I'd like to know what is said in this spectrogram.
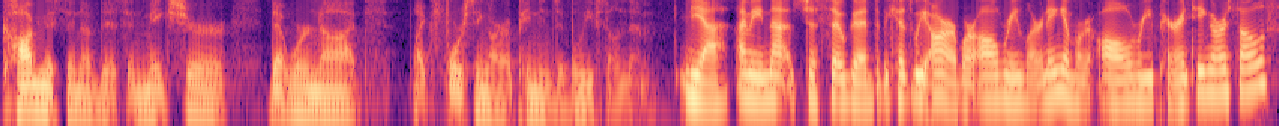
cognizant of this and make sure that we're not like forcing our opinions and beliefs on them. Yeah. I mean, that's just so good because we are. We're all relearning and we're all reparenting ourselves.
